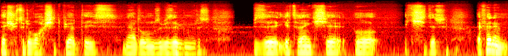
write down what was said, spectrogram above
dehşetli vahşet bir yerdeyiz. Nerede olduğumuzu biz de bilmiyoruz. Bizi getiren kişi bu kişidir. Efendim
